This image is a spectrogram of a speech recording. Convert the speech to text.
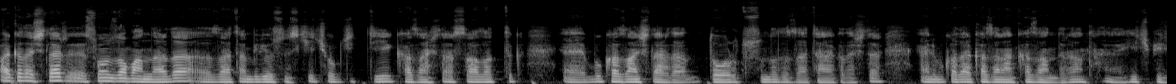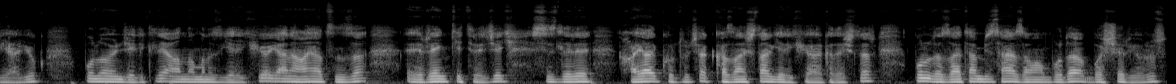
Arkadaşlar e, son zamanlarda e, zaten biliyorsunuz ki çok ciddi kazançlar sağlattık. E, bu kazançlarda doğrultusunda da zaten arkadaşlar yani bu kadar kazanan kazandıran hiçbir yer yok. Bunu öncelikle anlamanız gerekiyor. Yani hayatınıza e, renk getirecek, sizlere hayal kurduracak kazançlar gerekiyor arkadaşlar. Bunu da zaten biz her zaman burada başarıyoruz.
